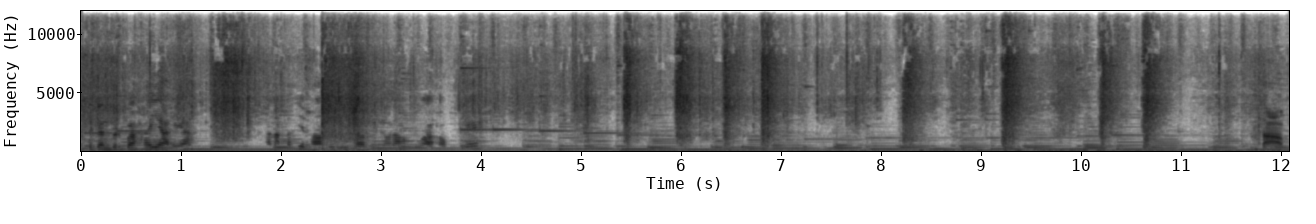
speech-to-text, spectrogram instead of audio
adegan berbahaya ya anak kecil harus didampingi orang tua oke Tap.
